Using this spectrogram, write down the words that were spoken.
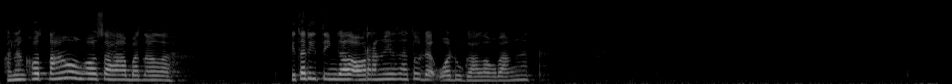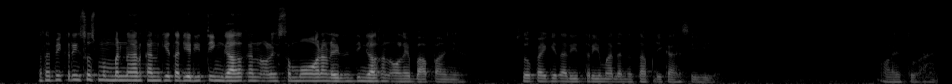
Karena engkau tahu engkau sahabat Allah. Kita ditinggal orangnya satu udah waduh galau banget. Tetapi Kristus membenarkan kita, dia ditinggalkan oleh semua orang, dan ditinggalkan oleh Bapaknya. Supaya kita diterima dan tetap dikasihi oleh Tuhan.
